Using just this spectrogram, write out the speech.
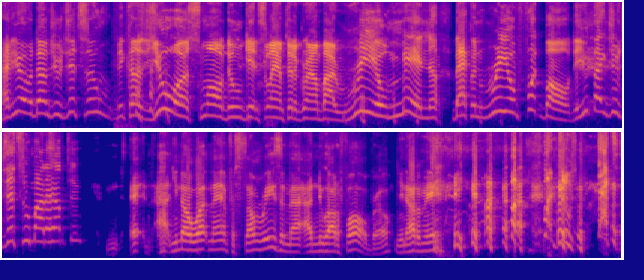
have you ever done jujitsu? Because you were a small dude getting slammed to the ground by real men back in real football. Do you think jujitsu might have helped you? Eh, I, you know what, man? For some reason, man, I knew how to fall, bro. You know what I mean? but, but Juice, that's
